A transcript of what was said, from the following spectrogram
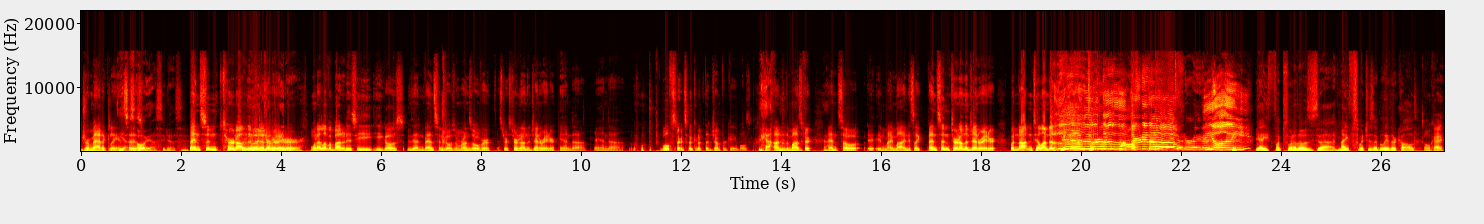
dramatically and yes. says, oh yes, he does. "Benson, turn on Turn the, the generator. generator. What I love about it is he he goes. Then Benson goes and runs over and starts turning on the generator, and uh, and uh, Wolf starts hooking up the jumper cables Yeah. onto the monster. And so in my mind, it's like Benson, turn on the generator, but not until I'm done. turn Turn it the off. generator. Yeah, he flips one of those uh, knife switches, I believe they're called. Okay.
